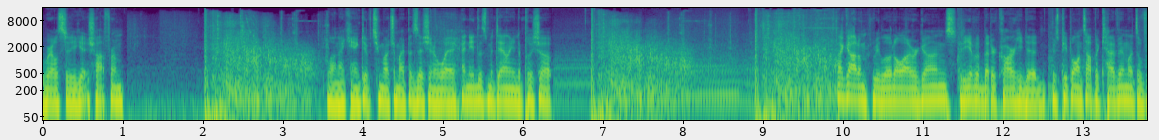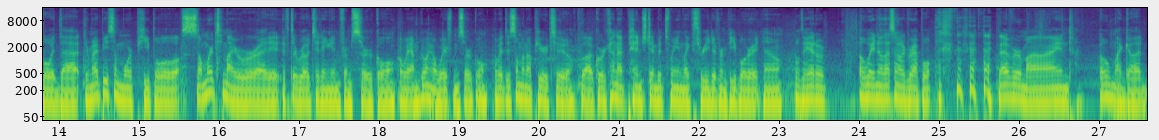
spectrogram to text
Where else did he get shot from? Well, and I can't give too much of my position away. I need this medallion to push up. I got him. Reload all our guns. Did he have a better car? He did. There's people on top of Kevin. Let's avoid that. There might be some more people somewhere to my right if they're rotating in from circle. Oh, wait, I'm going away from circle. Oh, wait, there's someone up here too. Look, we're kind of pinched in between like three different people right now. Oh, they had a... Oh, wait, no, that's not a grapple. Never mind. Oh my god.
